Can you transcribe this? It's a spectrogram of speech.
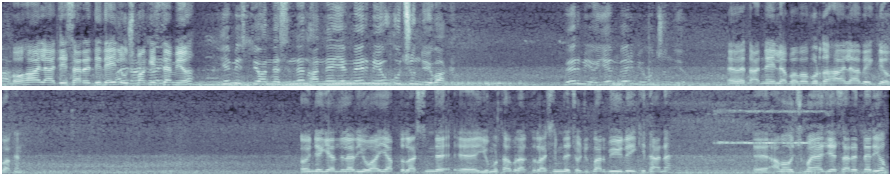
bak. o hala cesaretli değil Hayır, uçmak hayır, hayır. istemiyor. Yem istiyor annesinden. Anne yem vermiyor. Uçun diyor bak. Vermiyor. Yem vermiyor. Uçun diyor. Evet anne ile baba burada hala bekliyor bakın. Önce geldiler yuvayı yaptılar. Şimdi e, yumurta bıraktılar. Şimdi çocuklar büyüdü iki tane. E, ama uçmaya cesaretleri yok.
